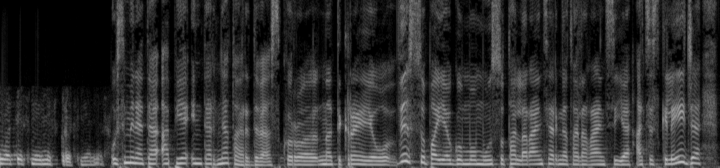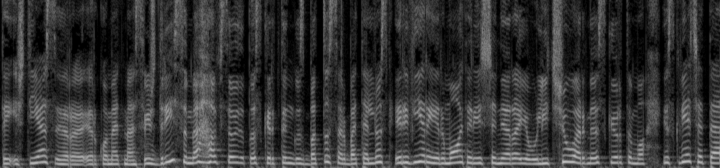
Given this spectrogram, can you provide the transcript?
platesnėmis prasmėmis. Užsiminėte apie interneto erdves, kur, na tikrai jau visų pajėgumų mūsų tolerancija ar netolerancija atsiskleidžia. Tai iš ties ir, ir kuomet mes išdrysime apsiauti tos skirtingus batus ar batelius, ir vyrai, ir moterys, čia nėra jau lyčių ar neskirtumo, jūs kviečiate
